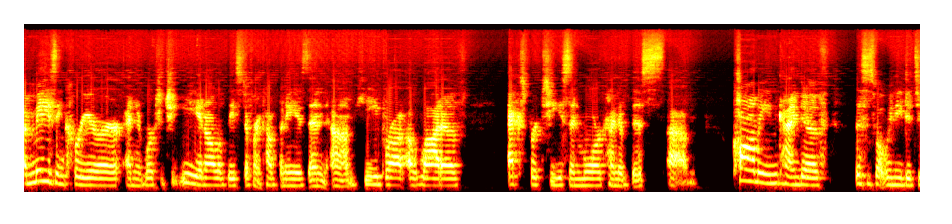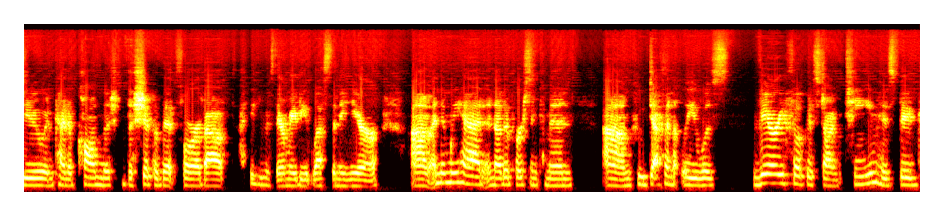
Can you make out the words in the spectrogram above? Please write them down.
amazing career and had worked at GE and all of these different companies, and um, he brought a lot of expertise and more kind of this um, calming kind of this is what we need to do and kind of calm the, the ship a bit for about I think he was there maybe less than a year. Um, and then we had another person come in um, who definitely was very focused on team. His big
